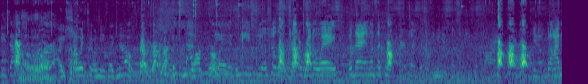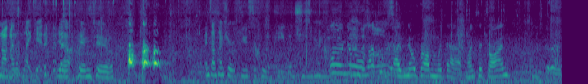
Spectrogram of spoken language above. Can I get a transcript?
He's at the door. I show it to him. He's like, no. He walks away. with me. She'll, she'll like try to run away, but then once I put her on her, like, like when we get closer, she's like fine, you know. But I'm not. I don't like it. Yeah, him too. And sometimes she'll refuse to poo and pee when she's wearing oh, the, Oh no, luckily. I have no problem with that. Once it's on, he's good.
